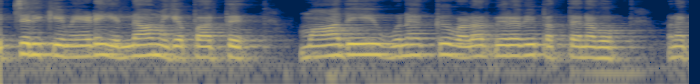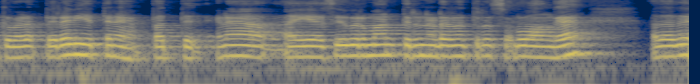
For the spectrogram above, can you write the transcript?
எச்சரிக்கை மேடை எல்லாம் மிக பார்த்து மாதே உனக்கு வளர்பிறவி பத்தனவும். உனக்கு வள பிறவி எத்தனை? பத்து. ஏன்னா ஐயா சிவபெருமான் திருநடனத்தில் சொல்லுவாங்க. அதாவது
